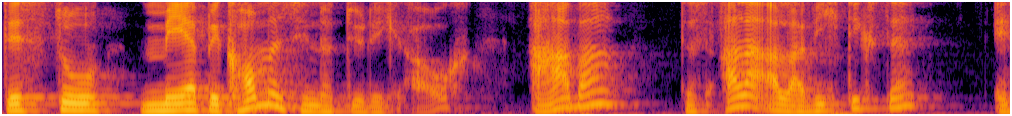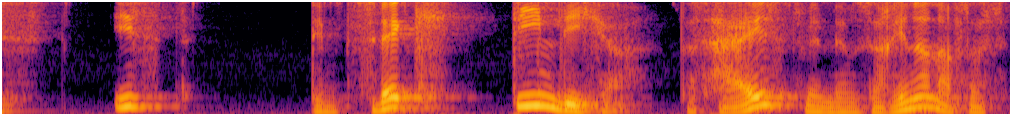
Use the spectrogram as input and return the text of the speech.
desto mehr bekommen sie natürlich auch. Aber das Aller, Allerwichtigste, es ist dem Zweck dienlicher. Das heißt, wenn wir uns erinnern auf das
